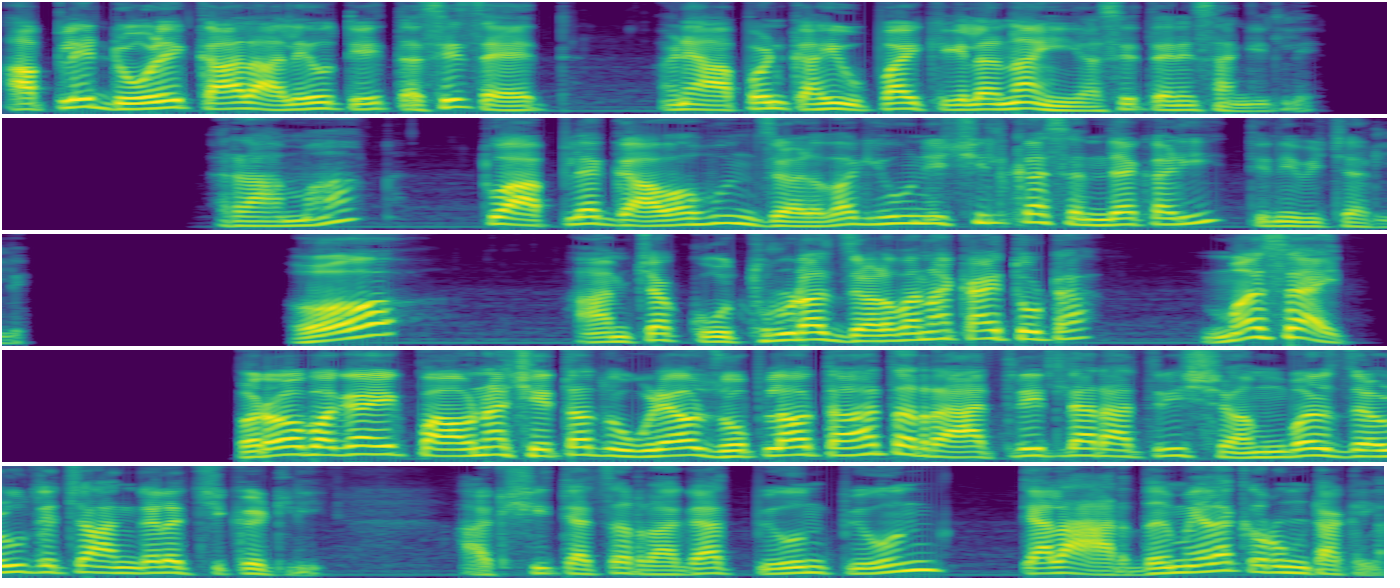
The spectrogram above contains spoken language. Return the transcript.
आपले डोळे काल आले होते तसेच आहेत आणि आपण काही उपाय केला नाही असे त्याने सांगितले. रामा? तू आपल्या गावाहून जळवा घेऊन येशील का संध्याकाळी? तिने विचारले. हो आमच्या कोथरुडात जळवाना काय तोटा? मस आहेत. परवा बघा एक पावना शेतात उघड्यावर झोपला होता तर रात्रीतल्या रात्री शंभर जळू त्याच्या अंगाला चिकटली. अक्षी त्याचं रगात पिऊन पिऊन त्याला अर्धमेला करून टाकला.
